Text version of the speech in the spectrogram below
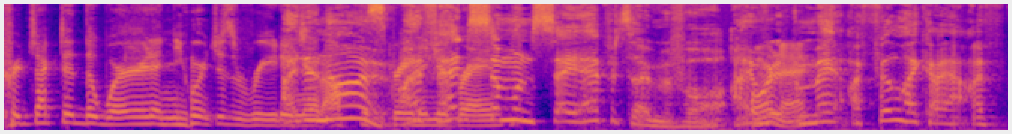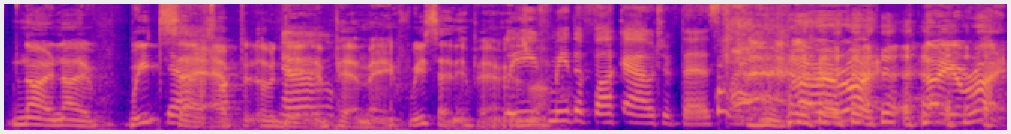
projected the word, and you were just reading I it don't off know. the screen I've in your had brain. someone say epitome before. I, Or re- next. may- I feel like I. I no, no. We'd say No. epi- oh, the No. epitome. We said the epitome. Leave well. me the fuck out of this. No, you're right. No, you're right.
